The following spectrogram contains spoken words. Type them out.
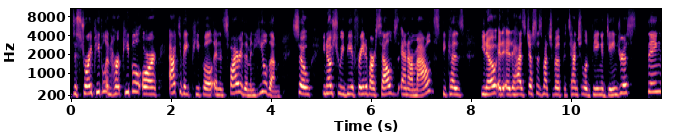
destroy people and hurt people or activate people and inspire them and heal them so you know should we be afraid of ourselves and our mouths because you know it, it has just as much of a potential of being a dangerous thing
